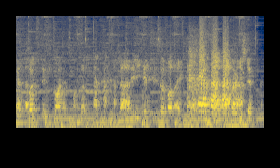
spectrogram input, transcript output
Trotzdem Spaß gemacht hat. Schade, ich hätte sie sofort eingestellt. Dankeschön.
